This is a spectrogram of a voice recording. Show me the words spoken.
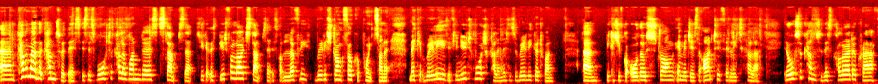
um, cover mount that comes with this is this Watercolour Wonders stamp set. So you get this beautiful large stamp set. It's got lovely, really strong focal points on it. Make it really easy. If you're new to watercolouring, this is a really good one um, because you've got all those strong images that aren't too fiddly to colour. It also comes with this Colorado Craft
